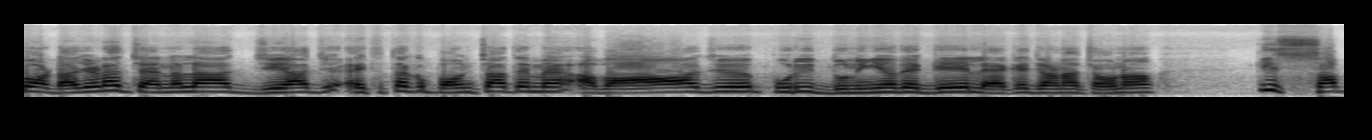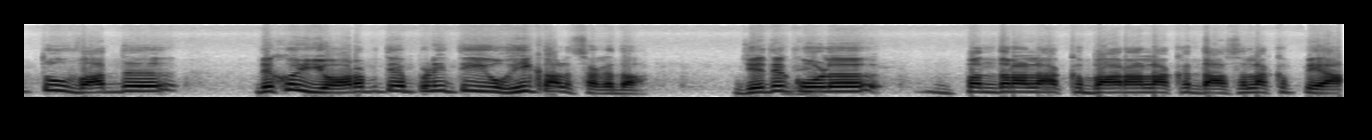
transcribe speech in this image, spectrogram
ਤੁਹਾਡਾ ਜਿਹੜਾ ਚੈਨਲ ਆ ਜੇ ਅੱਜ ਇੱਥੇ ਤੱਕ ਪਹੁੰਚਾ ਤੇ ਮੈਂ ਆਵਾਜ਼ ਪੂਰੀ ਦੁਨੀਆ ਦੇ ਅੱਗੇ ਲੈ ਕੇ ਜਾਣਾ ਚਾਹੁੰਦਾ ਕਿ ਸਭ ਤੋਂ ਵੱਧ ਦੇਖੋ ਯੂਰਪ ਤੇ ਆਪਣੀ ਧੀ ਉਹੀ ਕਰ ਸਕਦਾ। ਜਿਹਦੇ ਕੋਲ 15 ਲੱਖ 12 ਲੱਖ 10 ਲੱਖ ਪਿਆ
